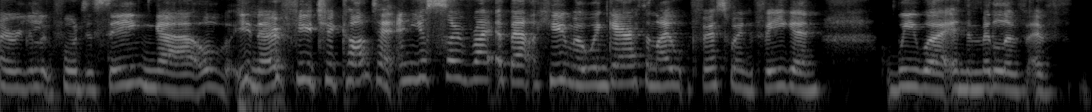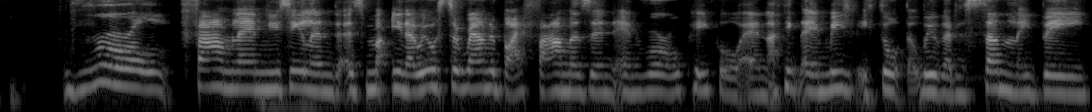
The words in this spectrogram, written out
I really look forward to seeing, uh, you know, future content. And you're so right about humor. When Gareth and I first went vegan, we were in the middle of, of rural farmland New Zealand. As much, you know, we were surrounded by farmers and, and rural people, and I think they immediately thought that we were going to suddenly be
